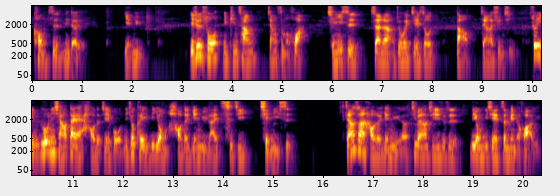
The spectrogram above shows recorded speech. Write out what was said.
控制你的言语，也就是说，你平常讲什么话，潜意识自然而然就会接收。到怎样的讯息，所以如果你想要带来好的结果，你就可以利用好的言语来刺激潜意识。怎样算好的言语呢？基本上其实就是利用一些正面的话语。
